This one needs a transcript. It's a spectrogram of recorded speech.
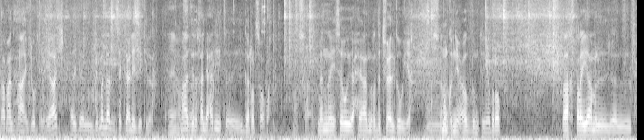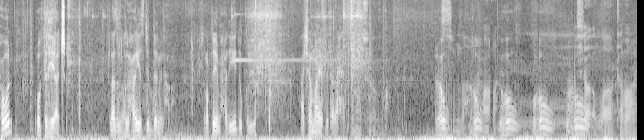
طبعا هاي وقت الهياج الجمل لازم تسكر عليه زي كذا. إيه، ما أقدر أخلي حد يت- يقرب صوبه. ما شاء الله. لأنه يسوي أحيانا ردة فعل قوية. ممكن يعض ممكن يضرب. فأخطر أيام ال- الفحول وقت الهياج. لازم تكون حريص جدا منها. ربطيه بحديد وكله عشان ما يفلت على احد ما شاء الله. هو بسم الله هو وهو وهو ما شاء الله تبارك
